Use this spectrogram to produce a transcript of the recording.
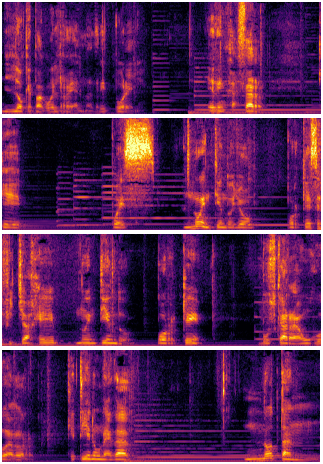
lo que pagó el Real Madrid por él. Eden Hazard, que pues no entiendo yo por qué ese fichaje, no entiendo por qué buscar a un jugador que tiene una edad no tan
